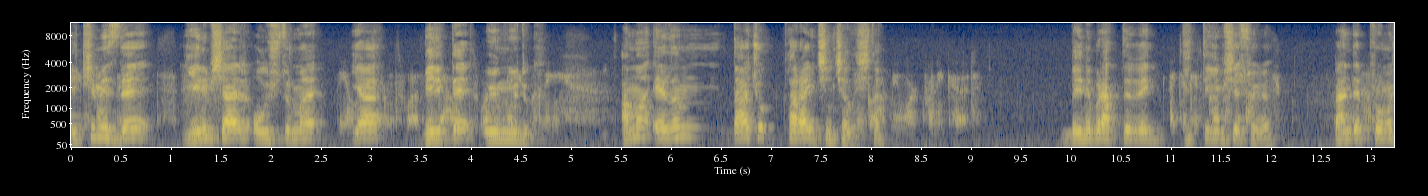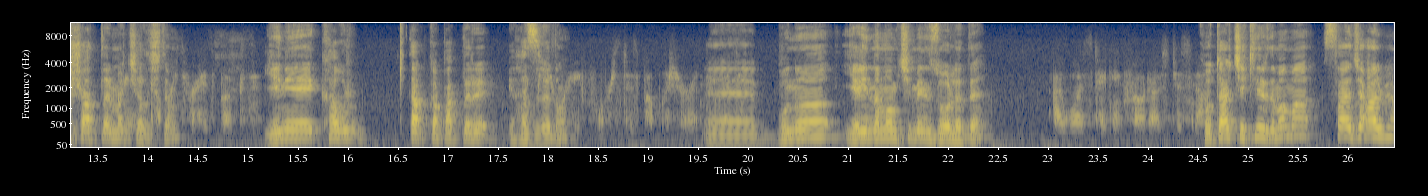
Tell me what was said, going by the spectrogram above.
İkimiz de yeni bir şeyler oluşturmaya birlikte uyumluyduk. Ama Alan daha çok para için çalıştı. Beni bıraktı ve gitti gibi bir şey söylüyor. Ben de promo şartlarıma çalıştım. Yeni cover kitap kapakları hazırladım. Ee, bunu yayınlamam için beni zorladı. Fotoğraf çekinirdim ama sadece albüm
